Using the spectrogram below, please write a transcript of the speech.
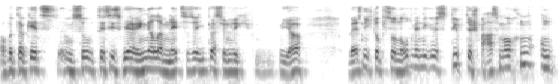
Aber da geht es um so, das ist wie ein Ringerl am Netz. Also ich persönlich, ja, weiß nicht, ob es so notwendig ist, dürfte Spaß machen. Und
